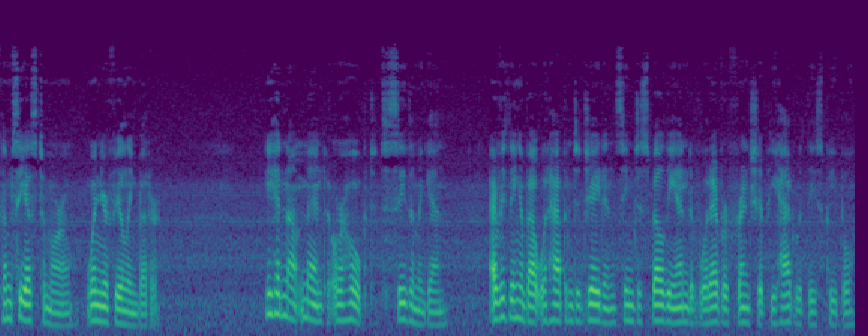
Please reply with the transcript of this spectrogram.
come see us tomorrow, when you're feeling better. He had not meant or hoped to see them again. Everything about what happened to Jaden seemed to spell the end of whatever friendship he had with these people.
